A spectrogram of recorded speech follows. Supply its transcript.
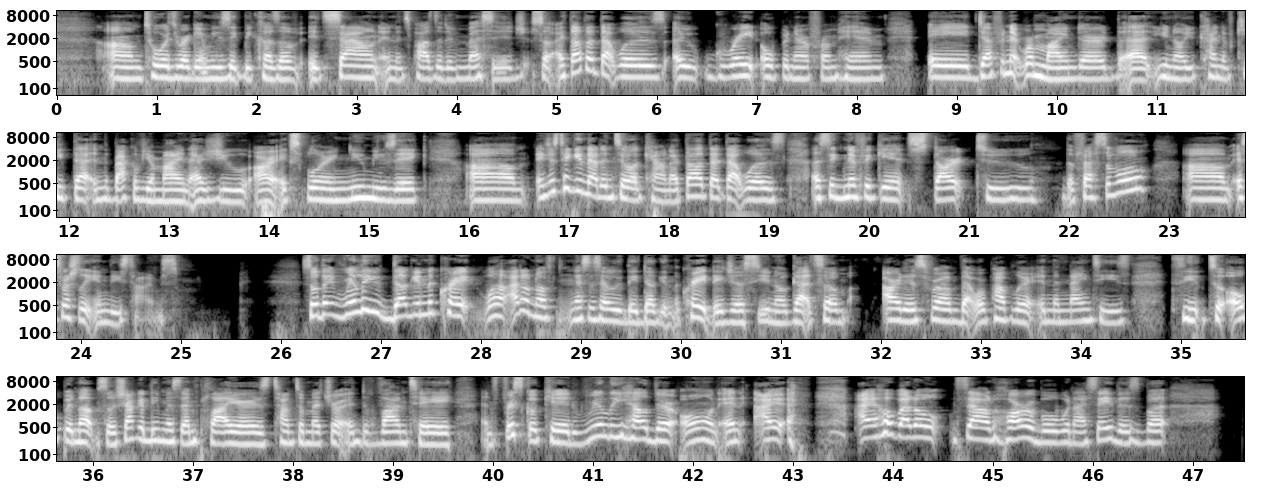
um, towards reggae music because of its sound and its positive message. So I thought that that was a great opener from him, a definite reminder that, you know, you kind of keep that in the back of your mind as you are exploring new music, um, and just taking that into account. I thought that that was a significant start to the festival, um, especially in these times. So they really dug in the crate. Well, I don't know if necessarily they dug in the crate. They just, you know, got some artists from that were popular in the 90s to to open up. So Chaka Demus and Pliers, Tanto Metro and Devante and Frisco Kid really held their own. And I I hope I don't sound horrible when I say this, but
